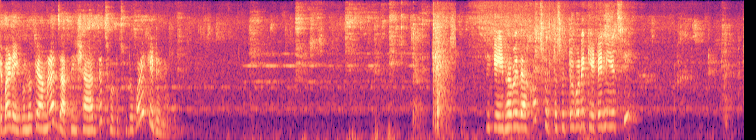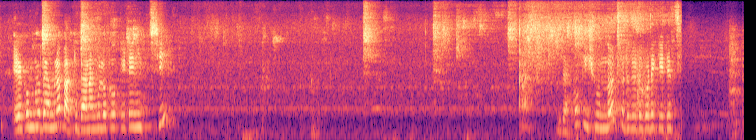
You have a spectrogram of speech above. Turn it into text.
এবার এগুলোকে আমরা জাতির সাহায্যে ছোট ছোট করে কেটে নেব। ঠিক এইভাবে দেখো, ছোট্ট ছোট্ট করে কেটে নিয়েছি। এরকমভাবে আমরা বাকি দানাগুলোকেও কেটে নিচ্ছি। দেখো কি সুন্দর, ছোট ছোট করে কেটেছি। তো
